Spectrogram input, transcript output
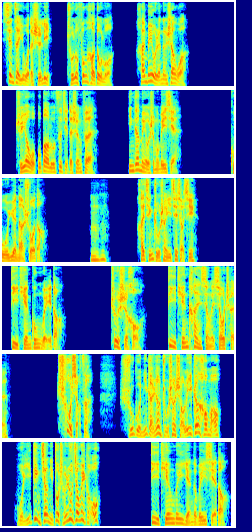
现在以我的实力，除了封号斗罗，还没有人能伤我。只要我不暴露自己的身份，应该没有什么危险。”古月娜说道。“嗯，还请主上一切小心。”帝天恭维道。这时候，帝天看向了萧晨：“臭小子，如果你敢让主上少了一根毫毛，我一定将你剁成肉酱喂狗！”帝天威严的威胁道。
